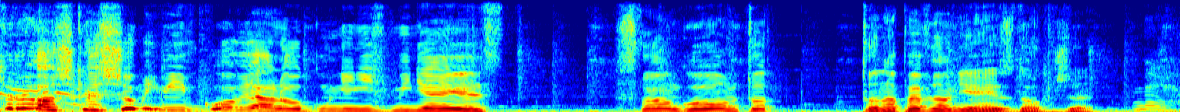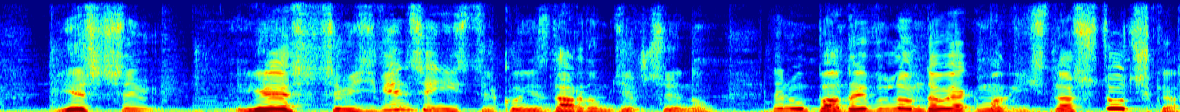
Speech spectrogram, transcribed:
Troszkę szumi mi w głowie, ale ogólnie nic mi nie jest. Swoją głową to, to na pewno nie jest dobrze. Jeszcze, jest czymś więcej niż tylko niezdarną dziewczyną. Ten upadek wyglądał jak magiczna sztuczka.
